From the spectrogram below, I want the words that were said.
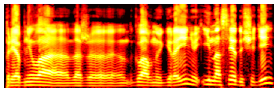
приобняла э, даже э, главную героиню, и на следующий день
